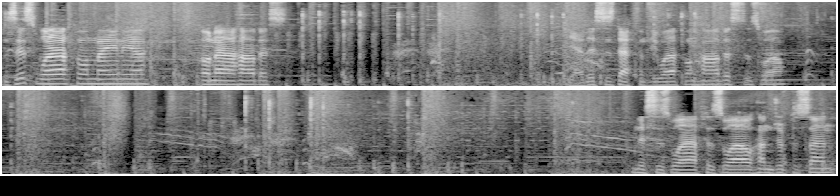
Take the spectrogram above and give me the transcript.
Is this worth on Mania? On our hardest? Yeah, this is definitely worth on hardest as well. This is worth as well, 100%.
